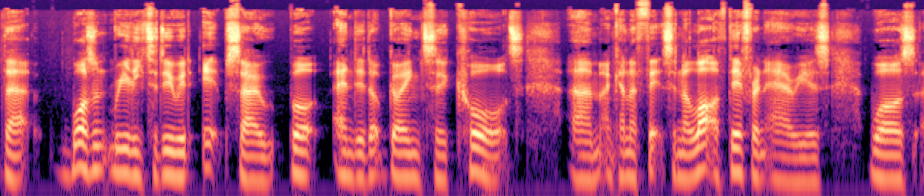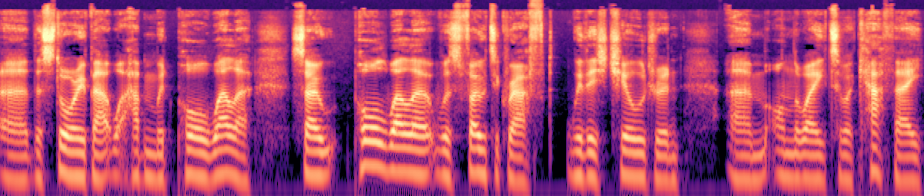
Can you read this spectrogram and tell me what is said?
that wasn't really to do with ipso but ended up going to court um, and kind of fits in a lot of different areas was uh, the story about what happened with paul weller. So paul weller was photographed with his children um, on the way to a cafe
